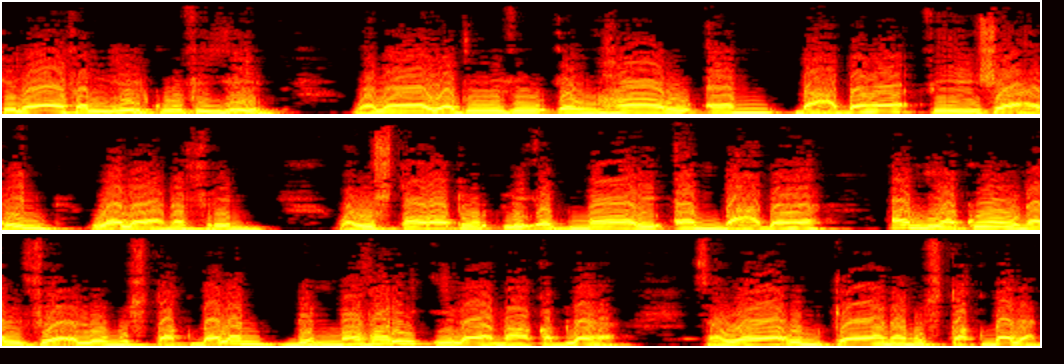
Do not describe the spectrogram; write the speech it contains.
خلافا للكوفيين ولا يجوز إظهار أن بعدها في شعر ولا نثر ويشترط لإضمار أن بعدها أن يكون الفعل مستقبلا بالنظر إلى ما قبلها سواء كان مستقبلا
